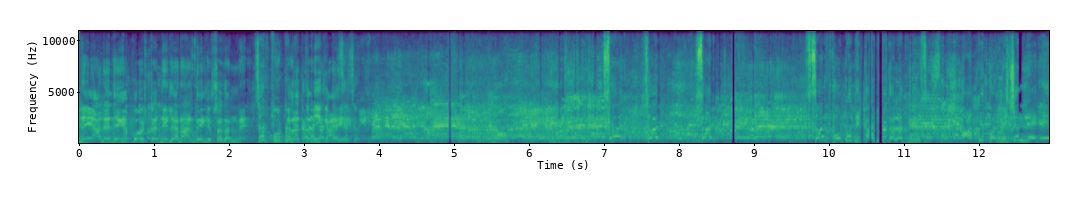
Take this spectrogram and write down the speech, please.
नहीं आने देंगे पोस्टर नहीं लेना देंगे सदन में। सर फ़ोटो गलत तरीका है sir no sir sir sir sir photo दिखाना गलत नहीं है सर। आपकी परमिशन लेके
